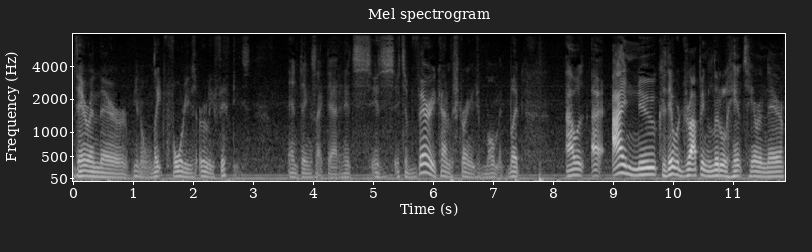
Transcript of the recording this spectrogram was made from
they're in their you know late forties, early fifties, and things like that. And it's it's it's a very kind of strange moment, but. I was I, I knew because they were dropping little hints here and there.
